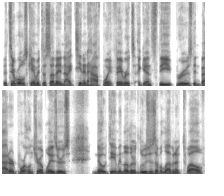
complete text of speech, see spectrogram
The Timberwolves came into Sunday 19 and a half point favorites against the bruised and battered Portland Trailblazers. No Damian Lillard, losers of 11 of 12,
